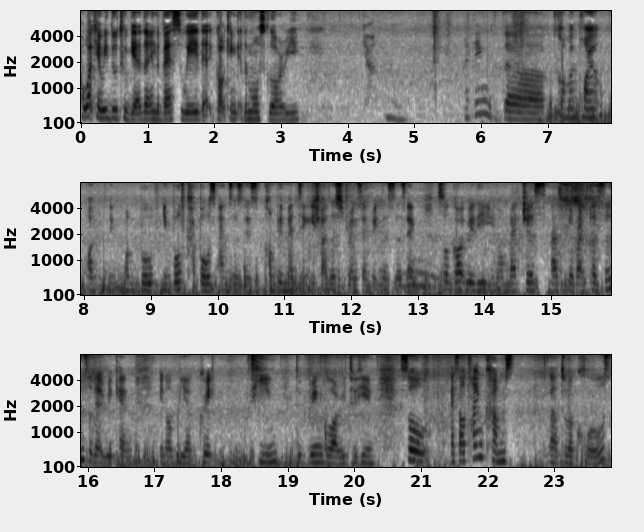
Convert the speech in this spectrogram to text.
what can we do together in the best way that God can get the most glory. I think the common point on in, on both in both couples' answers is complementing each other's strengths and weaknesses, and so God really you know matches us with the right person so that we can you know be a great team to bring glory to Him. So as our time comes uh, to a close,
